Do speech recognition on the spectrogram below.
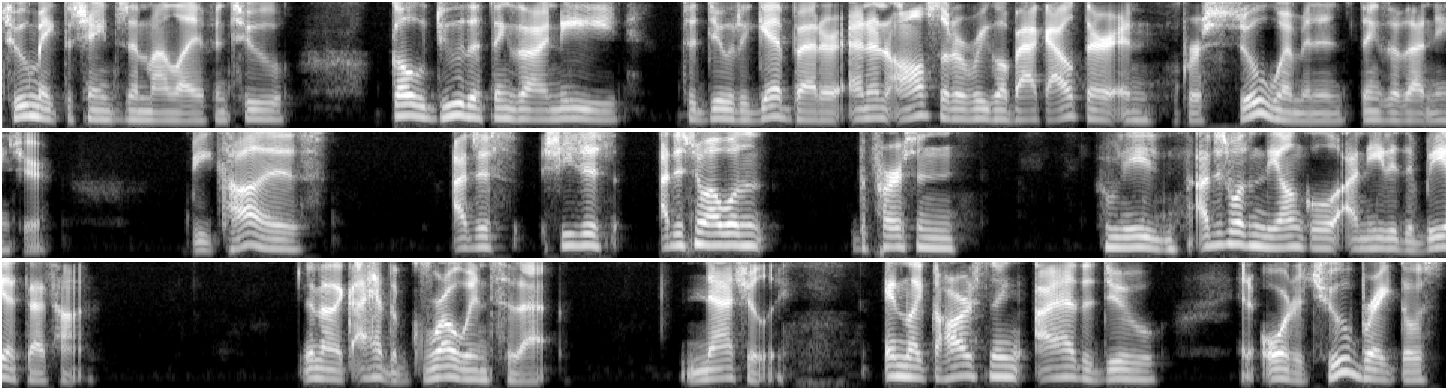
to make the changes in my life and to go do the things that I need to do to get better and then also to re go back out there and pursue women and things of that nature. Because i just she just i just knew i wasn't the person who needed i just wasn't the uncle i needed to be at that time. And like i had to grow into that naturally. And like the hardest thing i had to do in order to break those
